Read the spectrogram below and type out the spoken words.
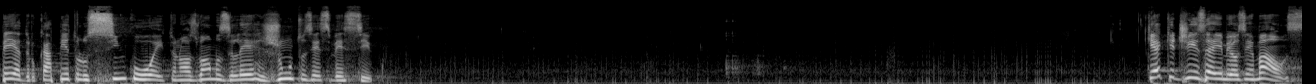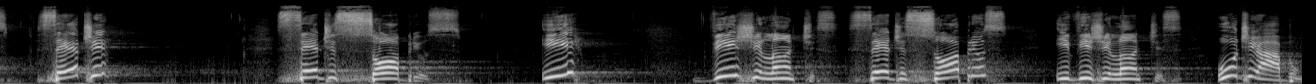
Pedro, capítulo 5, 8, nós vamos ler juntos esse versículo. O que, que diz aí, meus irmãos? Sede Sede sóbrios e vigilantes. Sede sóbrios e vigilantes. O diabo,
